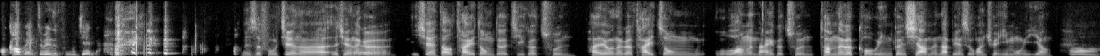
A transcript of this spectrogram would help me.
哦靠北，这边是福建的，那是福建啊，而且那 个你现在到台东的几个村，还有那个台中，我忘了哪一个村，他们那个口音跟厦门那边是完全一模一样哦。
